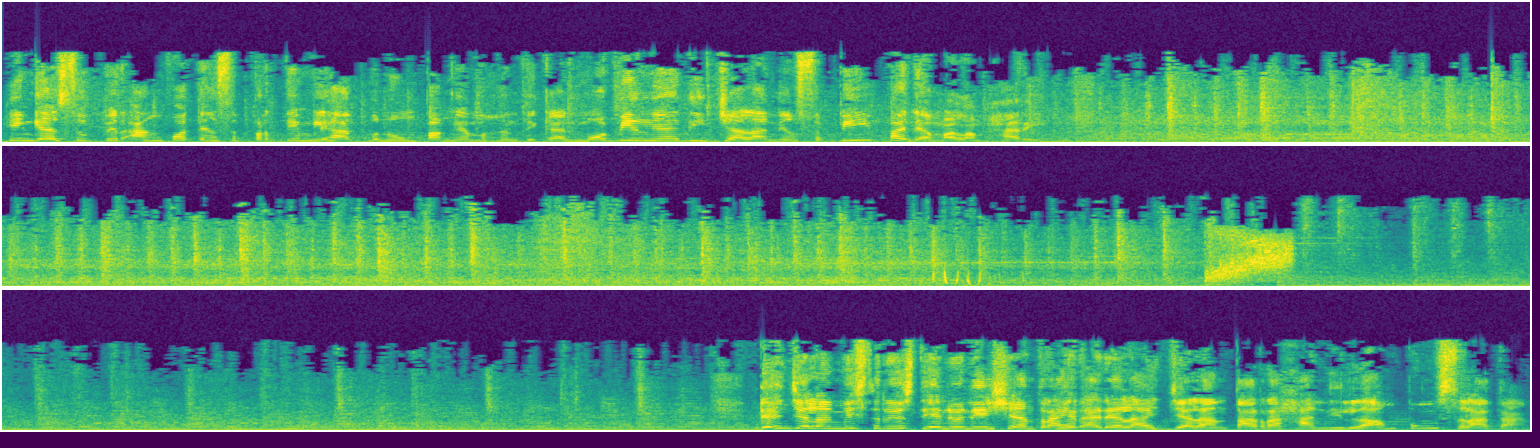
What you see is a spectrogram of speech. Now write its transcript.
hingga supir angkot yang seperti melihat penumpang yang menghentikan mobilnya di jalan yang sepi pada malam hari. Dan jalan misterius di Indonesia yang terakhir adalah Jalan Tarahan di Lampung Selatan.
